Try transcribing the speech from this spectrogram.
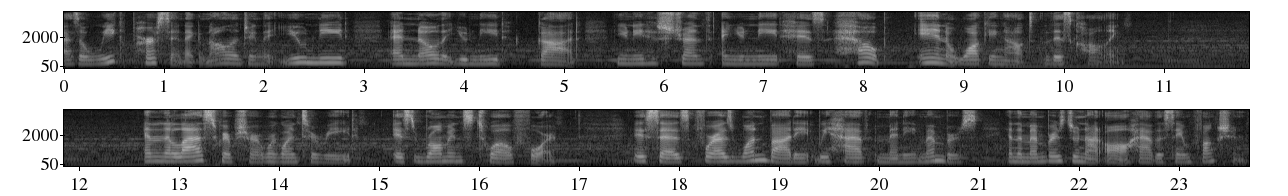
as a weak person, acknowledging that you need and know that you need God. You need His strength and you need His help in walking out this calling. And the last scripture we're going to read is Romans 12 4. It says, For as one body we have many members, and the members do not all have the same function.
